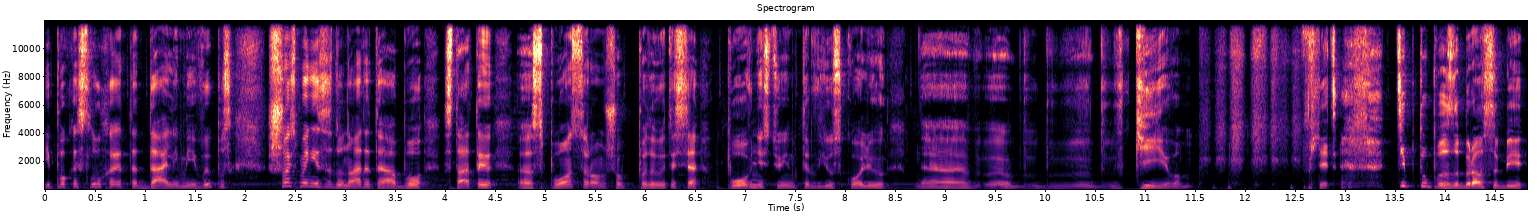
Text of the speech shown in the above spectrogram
і поки слухаєте далі мій випуск, щось мені задонатити або стати е, спонсором, щоб подивитися повністю інтерв'ю з Колею е, е, Києвом. Блять, тіп тупо забирав собі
